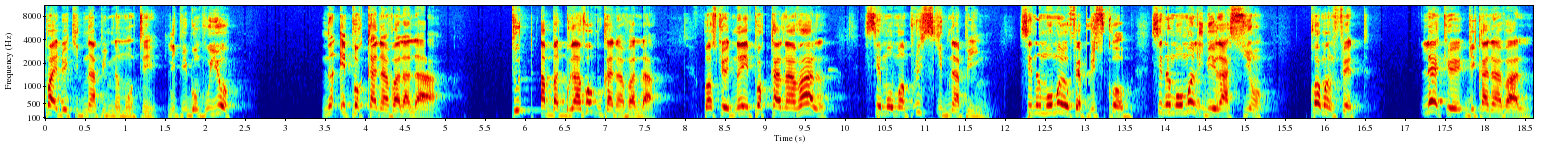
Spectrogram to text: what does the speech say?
pas de kidnapping n'a monté, les plus bon pour yo. Dans l'époque carnaval là, tout abat bravo pour carnaval là. Parce que dans l'époque carnaval, c'est moment plus kidnapping. C'est le moment où fait plus cob. C'est le moment libération. Comment le fait? Là que le carnaval,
